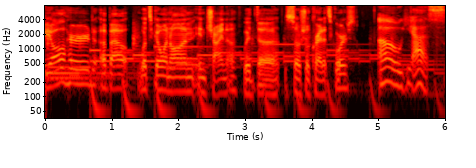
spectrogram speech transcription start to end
Have you all heard about what's going on in China with the social credit scores? Oh, yes.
